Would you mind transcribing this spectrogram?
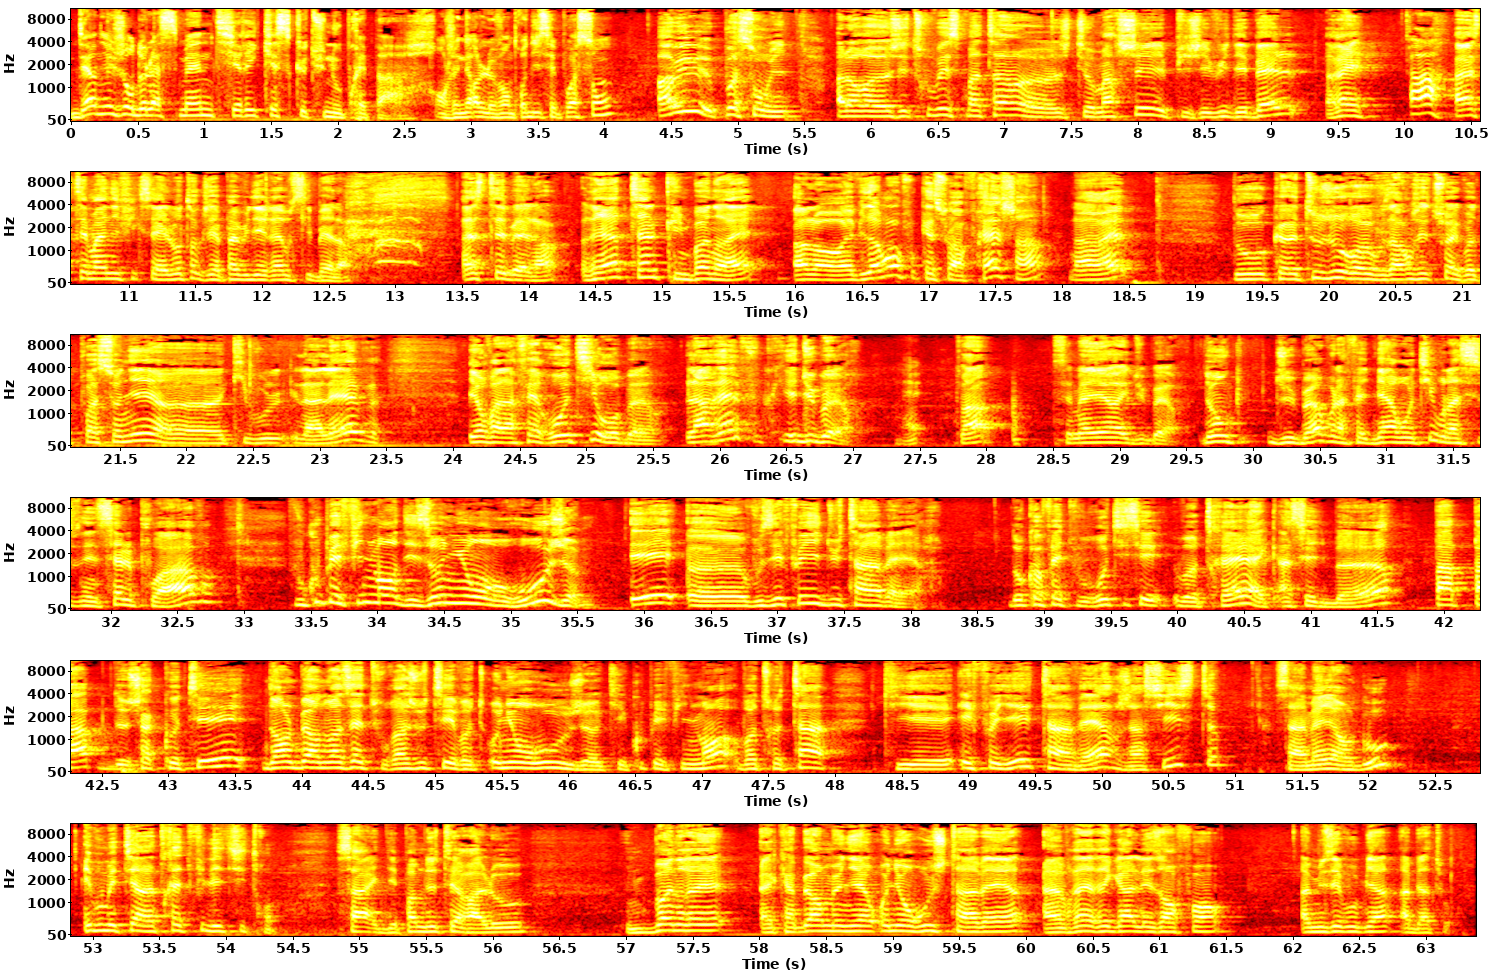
Dernier jour de la semaine, Thierry, qu'est-ce que tu nous prépares? En général, le vendredi, c'est poisson? Ah oui, poisson, oui. Alors, euh, j'ai trouvé ce matin, euh, j'étais au marché et puis j'ai vu des belles raies. Ah Ah, c'était magnifique, ça fait longtemps que j'avais pas vu des raies aussi belles. Hein. Ah, c'était belle, hein. Rien de tel qu'une bonne raie. Alors, évidemment, il faut qu'elle soit fraîche, hein, la raie. Donc, euh, toujours, vous arrangez toujours avec votre poissonnier qui vous la lève. Et on va la faire rôtir au beurre. La raie, faut qu'il y ait du beurre. Ouais. Tu vois? C'est meilleur avec du beurre. Donc, du beurre, vous la faites bien rôtir, vous l'assaisonnez de sel, poivre. Vous coupez finement des oignons rouges et euh, vous effeuillez du thym vert. Donc, en fait, vous rôtissez votre raie avec assez de beurre, pap, pap de chaque côté. Dans le beurre noisette, vous rajoutez votre oignon rouge qui est coupé finement, votre thym qui est effeuillé, thym vert, j'insiste. C'est un meilleur goût. Et vous mettez un trait de filet de citron. Ça, avec des pommes de terre à l'eau, une bonne raie avec un beurre meunière, oignon rouge, thym vert, un vrai régal les enfants. Amusez-vous bien, à bientôt.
